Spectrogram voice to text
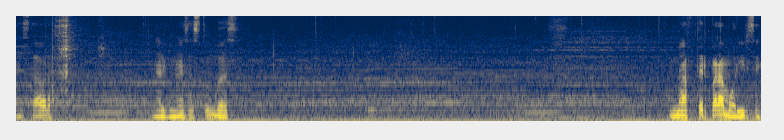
A esta hora. En alguna de esas tumbas. Un after para morirse.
